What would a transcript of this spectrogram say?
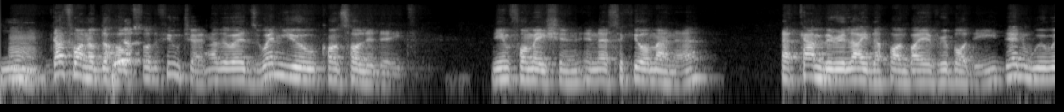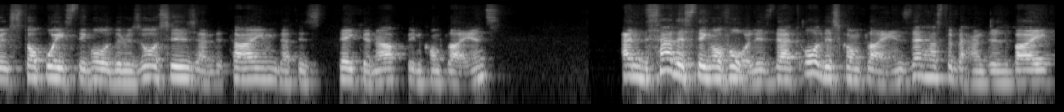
Mm. That's one of the hopes yeah. for the future. In other words, when you consolidate the information in a secure manner, that can be relied upon by everybody, then we will stop wasting all the resources and the time that is taken up in compliance. And the saddest thing of all is that all this compliance then has to be handled by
